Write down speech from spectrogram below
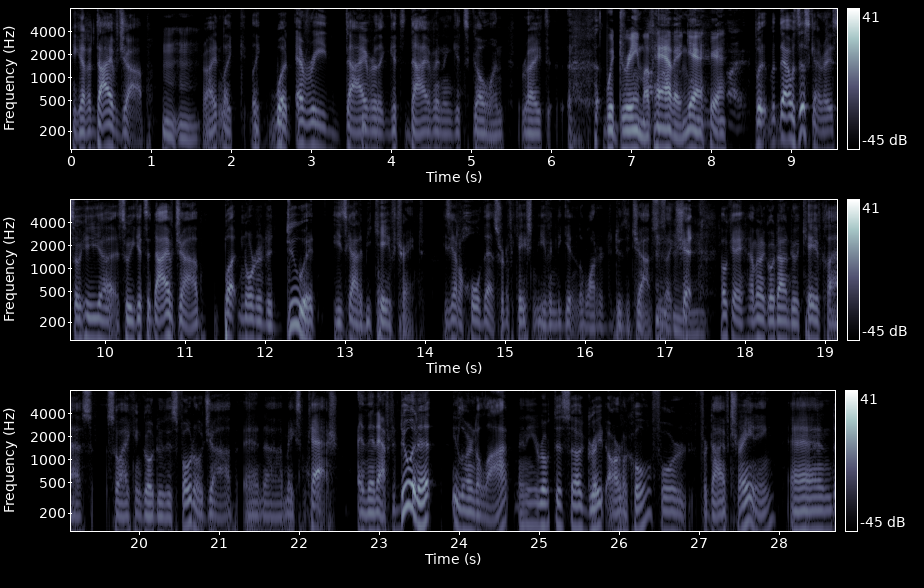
He got a dive job. Mm-hmm. right? Like like what every diver that gets diving and gets going, right? Would dream of having, yeah, yeah. But but that was this guy, right? So he uh, so he gets a dive job, but in order to do it, he's got to be cave trained. He's got to hold that certification even to get in the water to do the job. So he's like, shit, okay, I'm gonna go down to a cave class so I can go do this photo job and uh, make some cash. And then after doing it, he learned a lot, and he wrote this uh, great article for for dive training. And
